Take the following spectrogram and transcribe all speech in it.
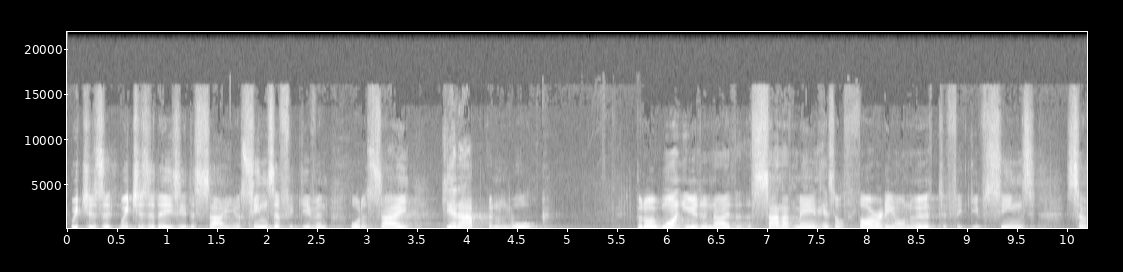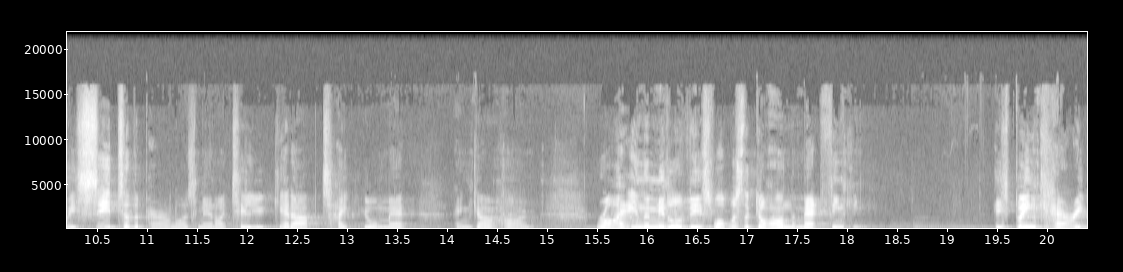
Which is it, which is it easier to say? Your sins are forgiven, or to say, Get up and walk? But I want you to know that the Son of Man has authority on earth to forgive sins. So he said to the paralyzed man, I tell you, get up, take your mat, and go home right in the middle of this, what was the guy on the mat thinking? He's been carried,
